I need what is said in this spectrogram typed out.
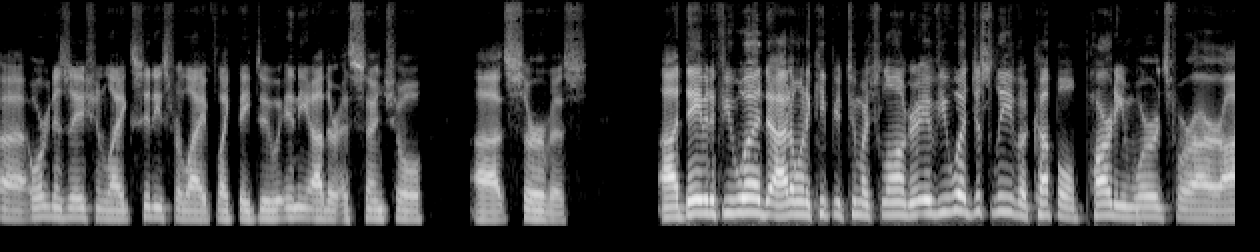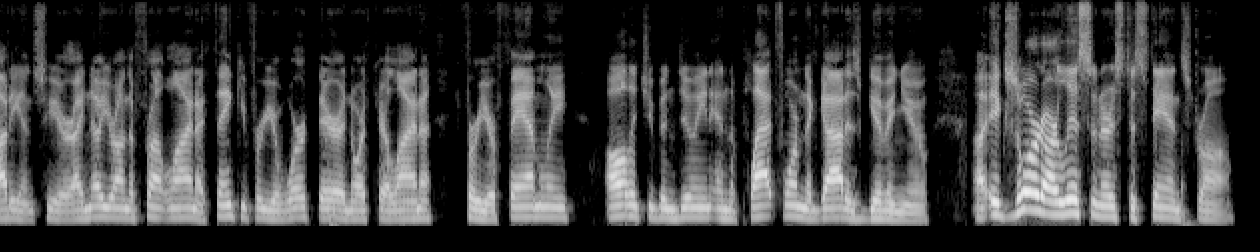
uh organization like Cities for Life like they do any other essential uh, service. Uh, David, if you would, I don't want to keep you too much longer. If you would, just leave a couple parting words for our audience here. I know you're on the front line. I thank you for your work there in North Carolina, for your family, all that you've been doing, and the platform that God has given you. Uh, exhort our listeners to stand strong.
